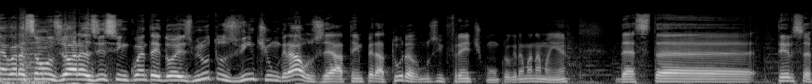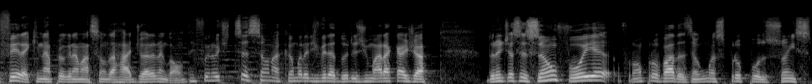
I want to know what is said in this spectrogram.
Bem, agora são 11 horas e 52 minutos, 21 graus é a temperatura. Vamos em frente com o programa na manhã desta terça-feira aqui na programação da Rádio Araranguá. Ontem foi noite de sessão na Câmara de Vereadores de Maracajá. Durante a sessão foi, foram aprovadas algumas proposições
